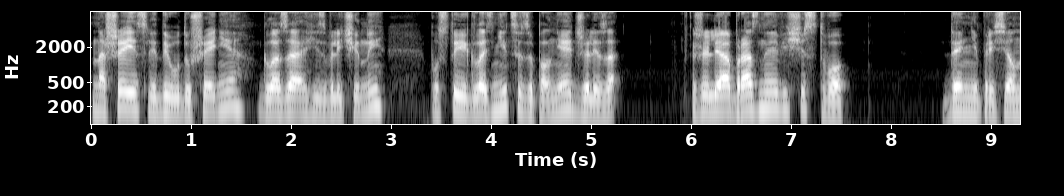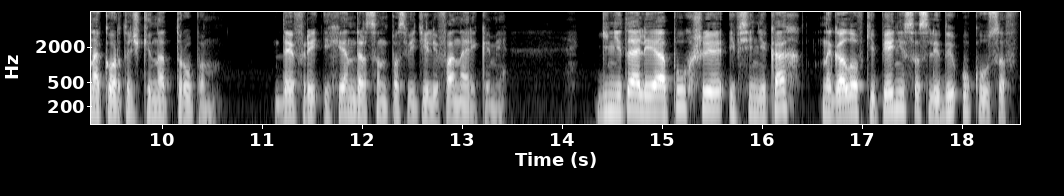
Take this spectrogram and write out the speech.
На шее следы удушения, глаза извлечены, пустые глазницы заполняет железо... желеобразное вещество. Дэнни присел на корточки над трупом. Дефри и Хендерсон посветили фонариками. Гениталии опухшие и в синяках, на головке пениса следы укусов.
